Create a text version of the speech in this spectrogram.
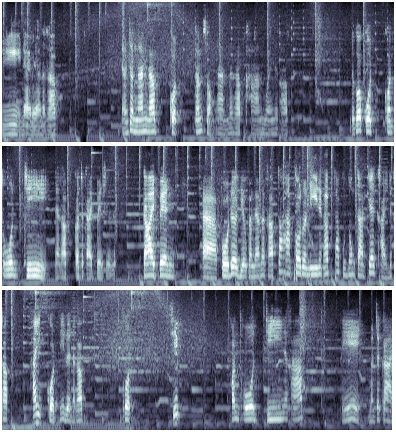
นี่ได้ไปแล้วนะครับ หลังจากนั้นครับกดทั้งสองอันนะครับ ค้างไว้นะครับ แล้วก็กด Ctrl G นะครับ ก็จะกลายเป็นกลายเป็นอ่าโฟลเดอร์เดียวกันแล้วนะครับ ถ้าหากกรณีนะครับ ถ้าคุณต้องการแก้ไขนะครับ ให้กดนี่เลยนะครับ กด Shift Ctrl G นะครับ นี่ มันจะกลาย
